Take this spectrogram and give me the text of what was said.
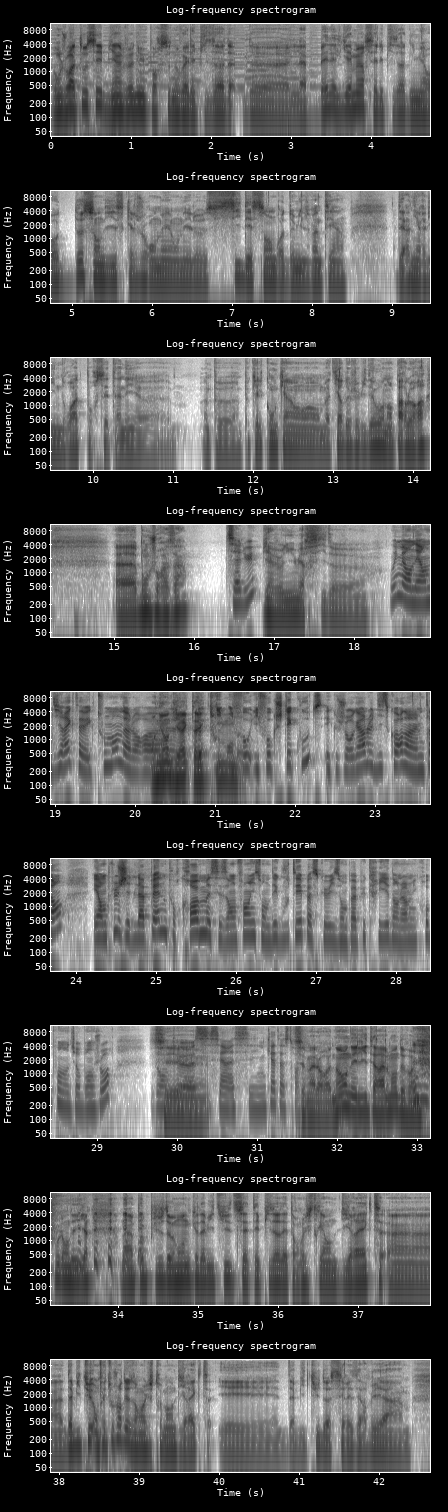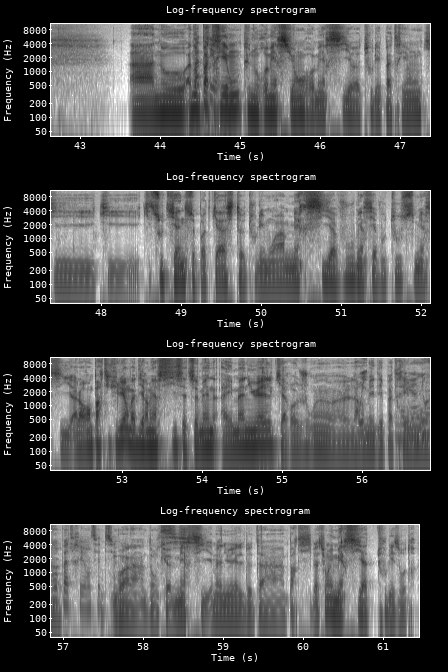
Bonjour à tous et bienvenue pour ce nouvel épisode de La Belle et le Gamer. C'est l'épisode numéro 210. Quel jour on est? On est le 6 décembre 2021. Dernière ligne droite pour cette année euh, un, peu, un peu quelconque hein, en matière de jeux vidéo, on en parlera. Euh, bonjour Aza. Salut. Bienvenue, merci de. Oui, mais on est en direct avec tout le monde. Alors, On est en direct avec tout le monde. Il faut, il faut que je t'écoute et que je regarde le Discord en même temps. Et en plus, j'ai de la peine pour Chrome et ses enfants. Ils sont dégoûtés parce qu'ils n'ont pas pu crier dans leur micro pour nous dire bonjour. Donc, C'est, euh, euh, c'est une catastrophe. C'est malheureux. Non, on est littéralement devant une foule en délire. On a un peu plus de monde que d'habitude. Cet épisode est enregistré en direct. Euh, d'habitude, on fait toujours des enregistrements en direct et d'habitude, c'est réservé à, à nos, à nos Patreons. Patreons que nous remercions. On remercie euh, tous les Patreons qui, qui, qui soutiennent ce podcast euh, tous les mois. Merci à vous, merci à vous tous. Merci. Alors en particulier, on va dire merci cette semaine à Emmanuel qui a rejoint euh, l'armée Oui, des On a eu Patreons. un nouveau Patreon cette semaine. voilà, donc merci Emmanuel de ta participation et merci à tous les autres.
